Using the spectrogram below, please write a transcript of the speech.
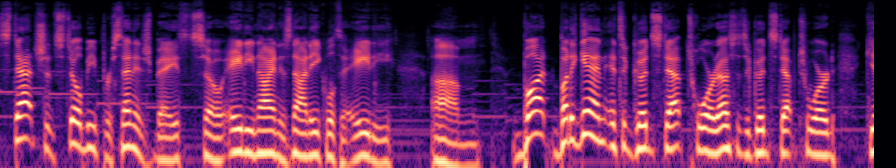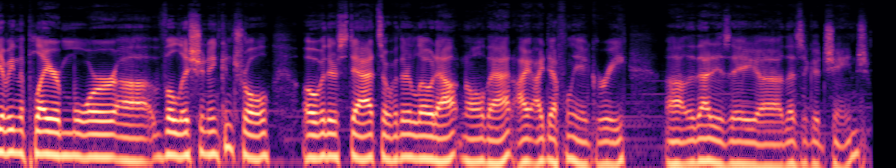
stats should still be percentage based. So 89 is not equal to 80. Um, but but again, it's a good step toward us. It's a good step toward giving the player more uh, volition and control over their stats, over their loadout, and all that. I, I definitely agree uh, that that is a uh, that's a good change.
